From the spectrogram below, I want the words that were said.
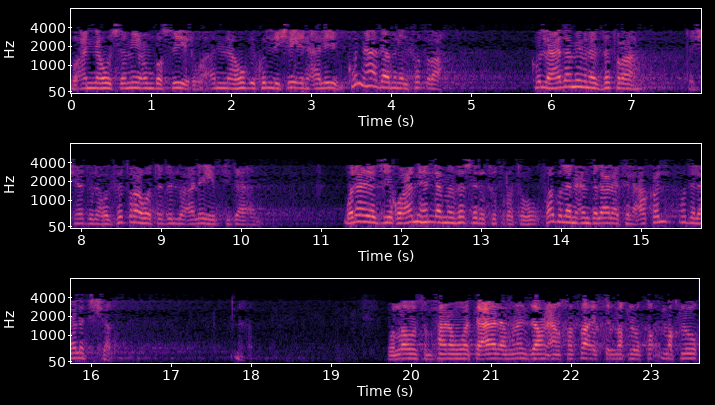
وأنه سميع بصير وأنه بكل شيء عليم كل هذا من الفطرة كل هذا من الفطرة تشهد له الفطرة وتدل عليه ابتداء. ولا يزيغ عنه إلا من فسدت فطرته. فضلا عن دلالة العقل ودلالة الشرع. والله سبحانه وتعالى منزه عن خصائص المخلوق, المخلوق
